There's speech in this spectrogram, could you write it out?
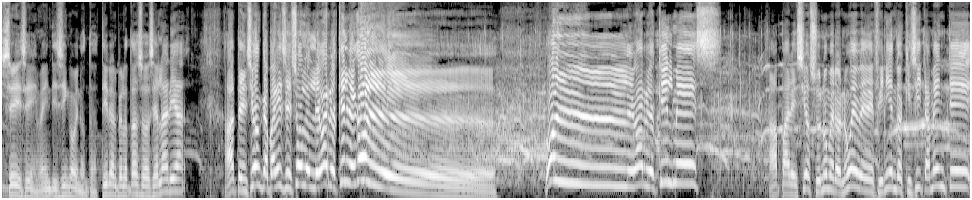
Sí, sí, 25 minutos. Tira el pelotazo hacia el área. Atención que aparece solo el de Barrio Quilmes. ¡Gol! ¡Gol de Barrio Quilmes! Apareció su número 9 definiendo exquisitamente.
